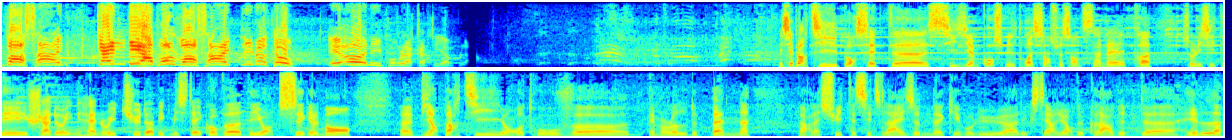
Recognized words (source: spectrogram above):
Varside. Candy Apple, Varside, Ninoto. Et Oni pour la quatrième place. Et c'est parti pour cette euh, sixième course, 1365 mètres. Sollicité Shadowing, Henry Tudor, Big Mistake over the odds. Également euh, bien parti. On retrouve euh, Emerald Ben. Par la suite, Sid Lyson qui évolue à l'extérieur de Clouded Hill.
